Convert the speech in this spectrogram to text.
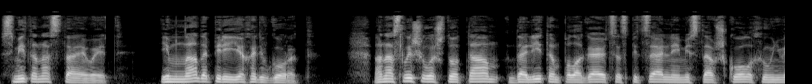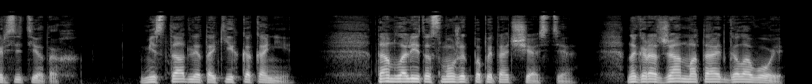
Смита настаивает. Им надо переехать в город. Она слышала, что там далитам полагаются специальные места в школах и университетах. Места для таких, как они. Там Лолита сможет попытать счастье. На горожан мотает головой.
